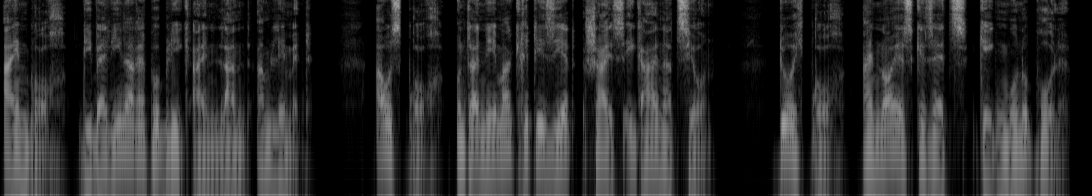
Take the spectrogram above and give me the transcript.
Einbruch, die Berliner Republik ein Land am Limit. Ausbruch, Unternehmer kritisiert Scheiß-Egal-Nation. Durchbruch, ein neues Gesetz gegen Monopole.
